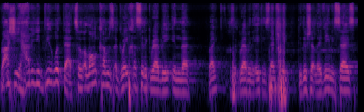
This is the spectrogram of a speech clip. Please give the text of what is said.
Rashi, how do you deal with that? So along comes a great Hasidic Rebbe in the, right? Hasidic Rebbe in the 18th century, Kedushat Levi, and he says,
